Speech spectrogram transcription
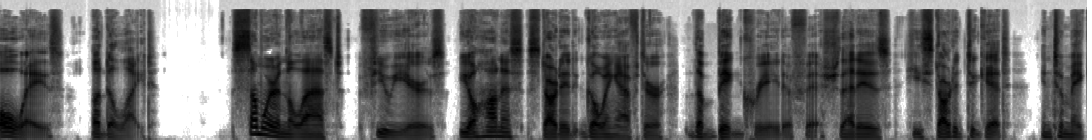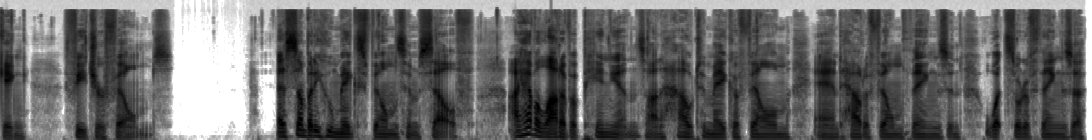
always a delight somewhere in the last few years, Johannes started going after the big creative fish. That is, he started to get into making feature films. As somebody who makes films himself, I have a lot of opinions on how to make a film and how to film things and what sort of things a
